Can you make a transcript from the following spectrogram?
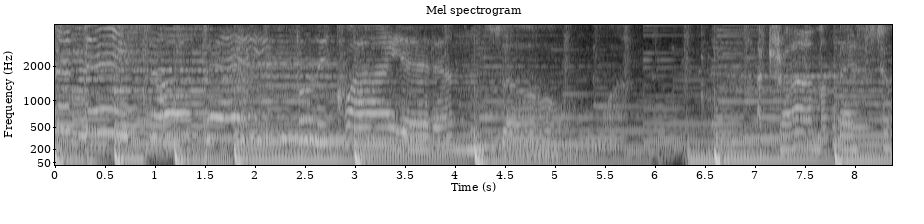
Me so painfully quiet and slow. I try my best to move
